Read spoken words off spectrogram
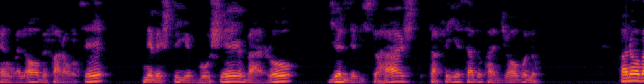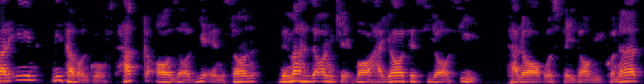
انقلاب فرانسه نوشته بوشه و رو جلد 28 صفحه 159 بنابراین می توان گفت حق آزادی انسان به محض آنکه با حیات سیاسی تناقض پیدا می کند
